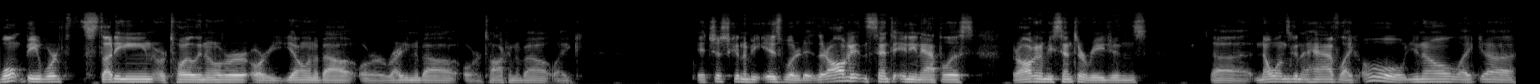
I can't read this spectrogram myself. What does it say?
won't be worth studying or toiling over or yelling about or writing about or talking about. Like, it's just going to be is what it is. They're all getting sent to Indianapolis. They're all going to be sent to regions. Uh, no one's going to have like, oh, you know, like uh,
